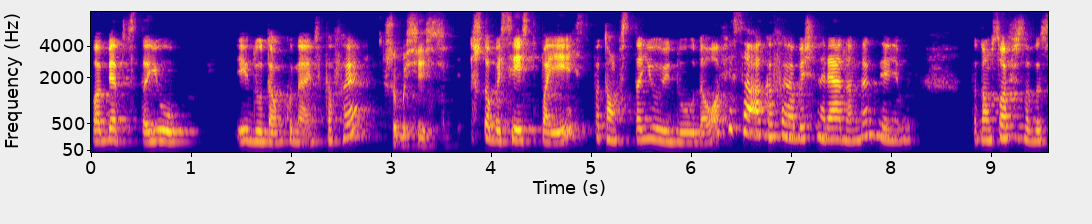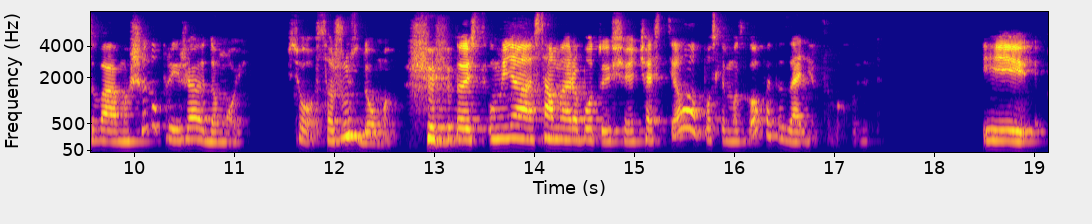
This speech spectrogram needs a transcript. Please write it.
в обед встаю, иду там куда-нибудь в кафе, Чтобы сесть. чтобы сесть поесть, потом встаю, иду до офиса, а кафе обычно рядом, да, где-нибудь. Потом с офиса вызываю машину, приезжаю домой. Все, сажусь дома. То есть у меня самая работающая часть тела после мозгов это задница выходит. И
